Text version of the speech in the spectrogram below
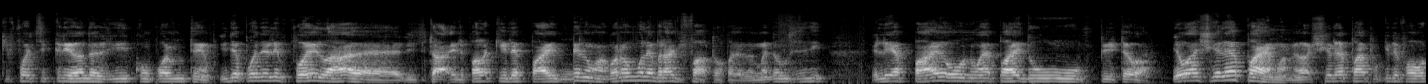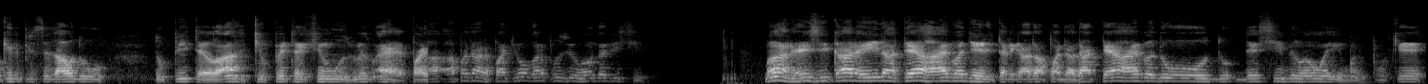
que foi se criando ali conforme o tempo. E depois ele foi lá é, visitar, ele fala que ele é pai, não, agora eu não vou lembrar de fato, rapaziada, mas eu não sei se ele é pai ou não é pai do Peter lá. Eu acho que ele é pai, mano. Eu acho que ele é pai porque ele falou que ele precisava do, do Peter lá, que o Peter tinha uns mesmos. É, pai. Rapaziada, partiu agora pros vilões da DC. Mano, esse cara aí dá até a raiva dele, tá ligado, rapaziada? Dá até a raiva do, do, desse vilão aí, mano. Porque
